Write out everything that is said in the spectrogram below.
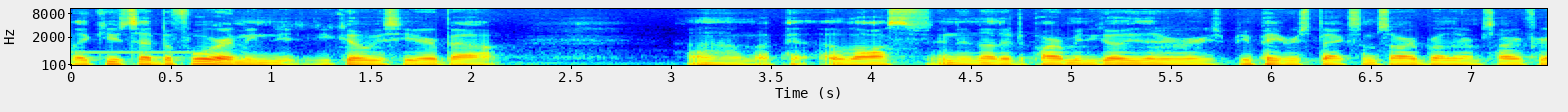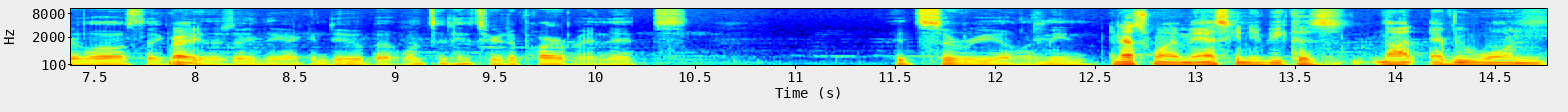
like you said before. I mean, you, you can always hear about um, a, a loss in another department. You go there, you pay respects. I'm sorry, brother. I'm sorry for your loss. Like, Right. you know, there's anything I can do. But once it hits your department, it's it's surreal. I mean, And that's why I'm asking you because not everyone,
